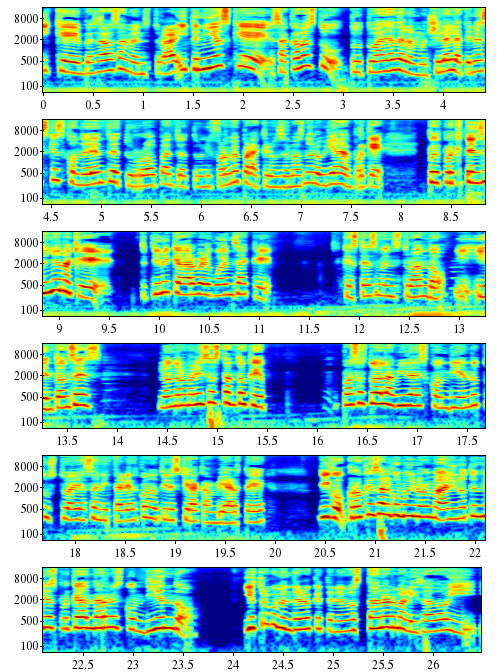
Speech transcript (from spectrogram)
y que empezabas a menstruar y tenías que, sacabas tu, tu toalla de la mochila y la tenías que esconder entre tu ropa, entre tu uniforme para que los demás no lo vieran, porque, pues porque te enseñan a que te tiene que dar vergüenza que que estés menstruando. Y, entonces lo normalizas tanto que pasas toda la vida escondiendo tus toallas sanitarias cuando tienes que ir a cambiarte. Digo, creo que es algo muy normal y no tendrías por qué andarlo escondiendo. Y otro comentario que tenemos tan normalizado y,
